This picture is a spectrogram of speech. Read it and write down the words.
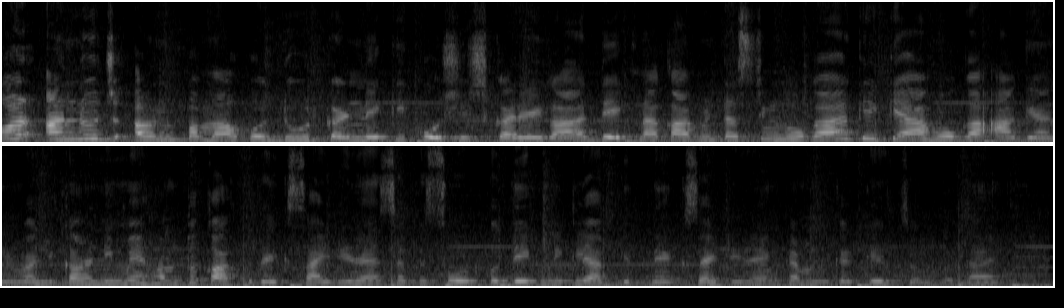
और अनुज अनुपमा को दूर करने की कोशिश करेगा। देखना काफ़ी इंटरेस्टिंग होगा कि क्या होगा आगे आने वाली कहानी में। हम तो काफ़ी एक्साइटेड हैं। इस एपिसोड को देखने के लिए आप कितने एक्साइटेड हैं? कमेंट करके ज़रूर बताएँ।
